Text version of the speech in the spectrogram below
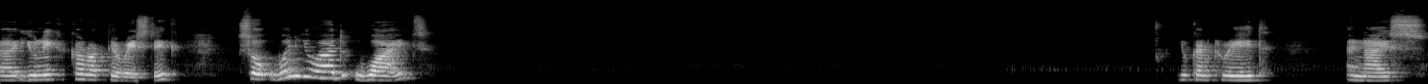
uh, unique characteristic. So when you add white, you can create a nice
